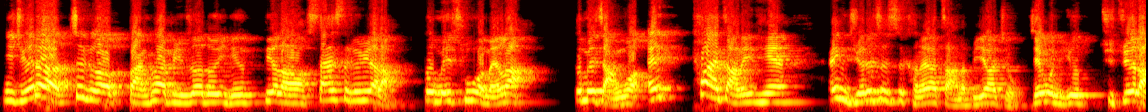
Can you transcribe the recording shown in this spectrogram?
你觉得这个板块，比如说都已经跌了三四个月了，都没出过门了，都没涨过，哎，突然涨了一天，哎，你觉得这次可能要涨得比较久，结果你就去追了，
